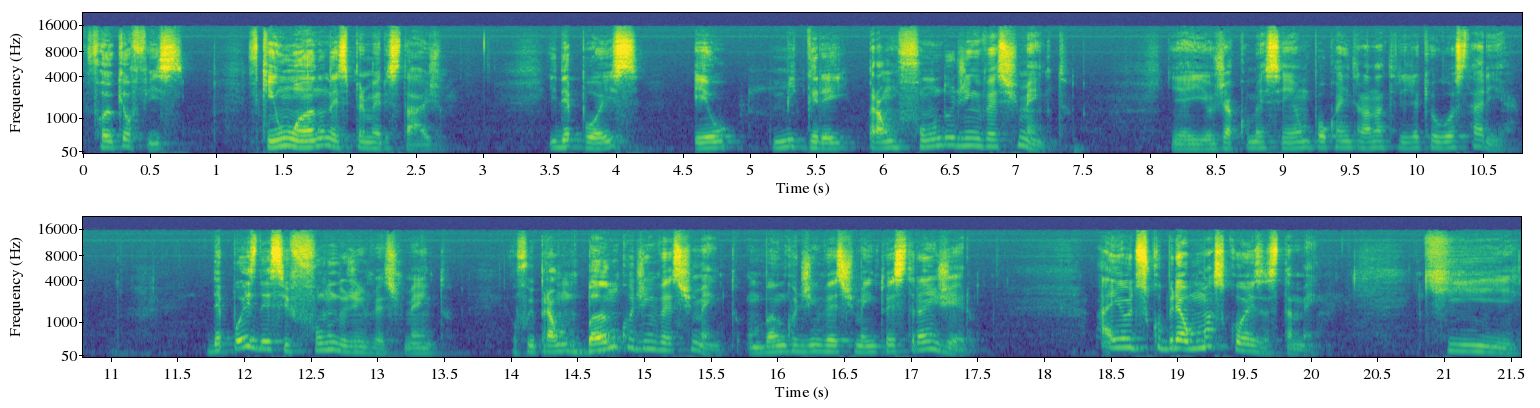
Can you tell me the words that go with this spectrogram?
Foi o que eu fiz. Fiquei um ano nesse primeiro estágio. E depois eu migrei para um fundo de investimento. E aí eu já comecei um pouco a entrar na trilha que eu gostaria. Depois desse fundo de investimento, eu fui para um banco de investimento, um banco de investimento estrangeiro. Aí eu descobri algumas coisas também, que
